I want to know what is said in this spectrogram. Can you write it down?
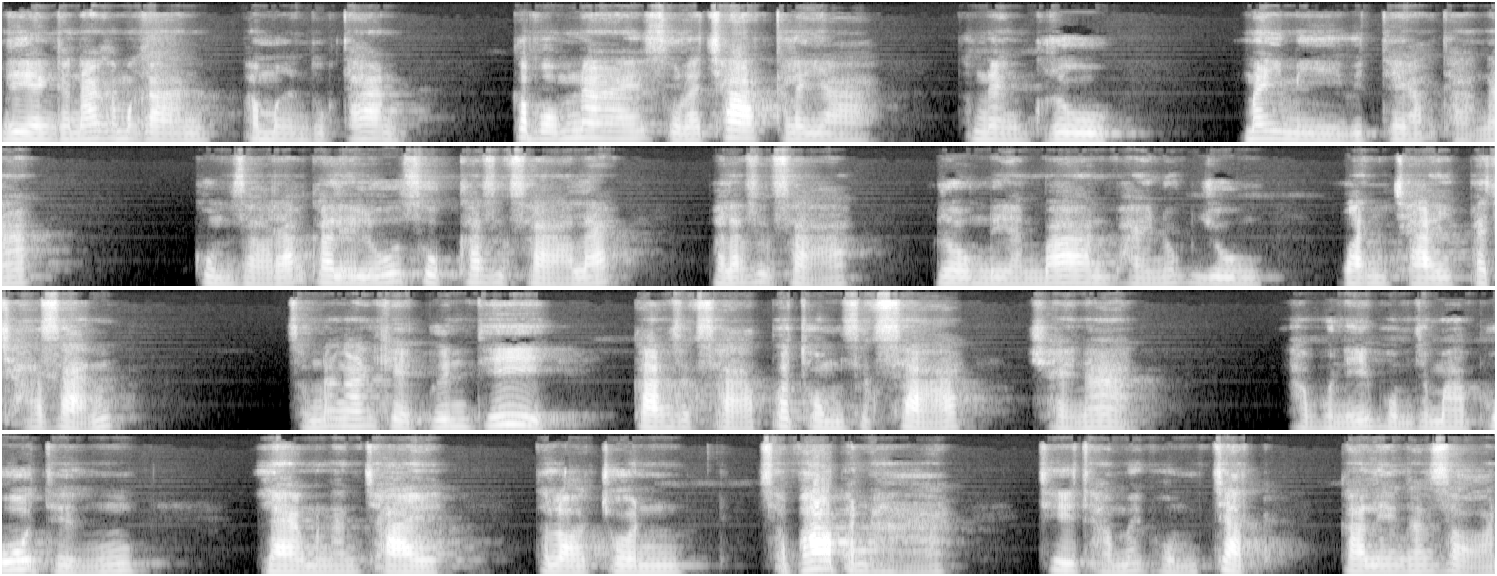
เรียนคณะกรรมการประเมินทุกท่าน กับผมนายสุรชาติกัลยาตำแหน่งครู ไม่มีวิทยาฐานะ กลุ่มสาระการเรียนรู้สุขศึกษาและพละศึกษา โรงเรียนบ้านภายนกยุง วันชัยประชาสรรค์สำนักงานเขตพื้นที่การศึกษาประถมศึกษาชัยนาทครับวันนี้ผมจะมาพูดถึงแรงบันดาลใจ ตลอดจนสภาพปัญหาที่ทำให้ผมจัด การเรียนการสอน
